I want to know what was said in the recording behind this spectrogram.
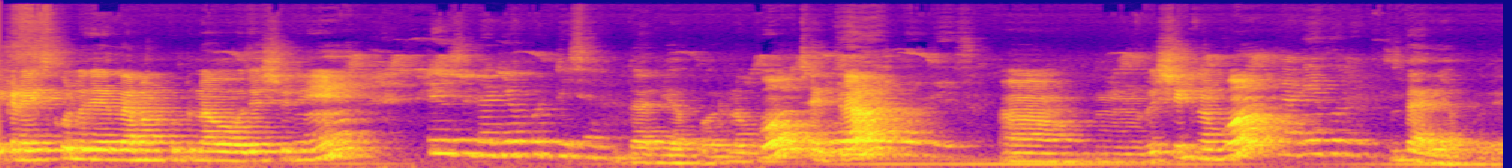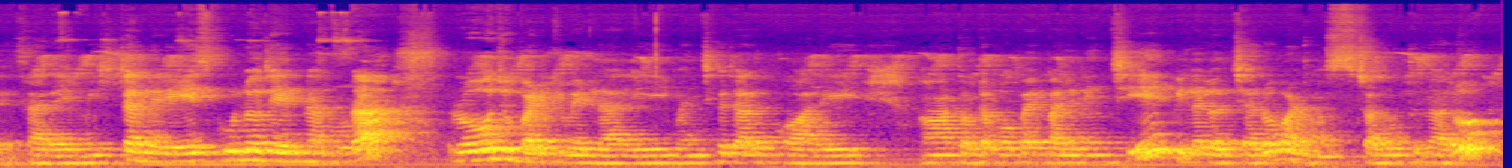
ఇక్కడ ఏ స్కూల్లో చేద్దాం అనుకుంటున్నావు ఓజస్విని దర్యాపూర్ నువ్వు చైత్ర? రిషిక్ నువ్వు? దర్యాపురే. సరే మీ ఇష్టం మీరు ఏ స్కూల్లో చేరినా కూడా రోజు బడికి వెళ్ళాలి మంచిగా చదువుకోవాలి. ఆ, పల్లి నుంచి పిల్లలు వచ్చారు వాళ్ళు మస్తు చదువుతున్నారు.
